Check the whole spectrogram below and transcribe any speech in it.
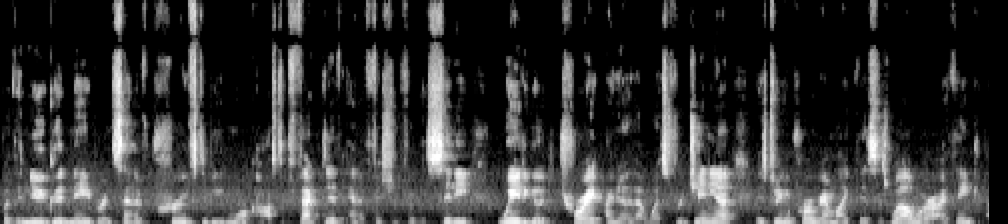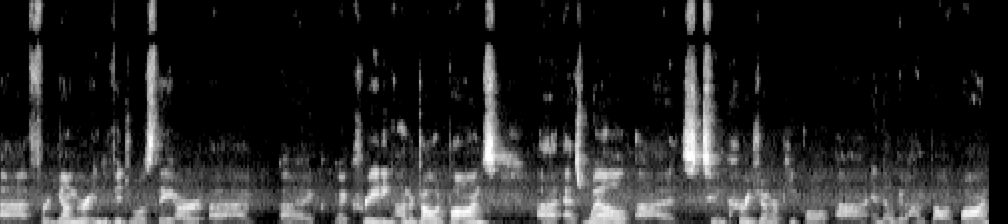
but the new Good Neighbor incentive proves to be more cost effective and efficient for the city. Way to go, Detroit. I know that West Virginia is doing a program like this as well, where I think uh, for younger individuals, they are uh, uh, creating $100 bonds. Uh, as well uh, to encourage younger people, uh, and they'll get a $100 bond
